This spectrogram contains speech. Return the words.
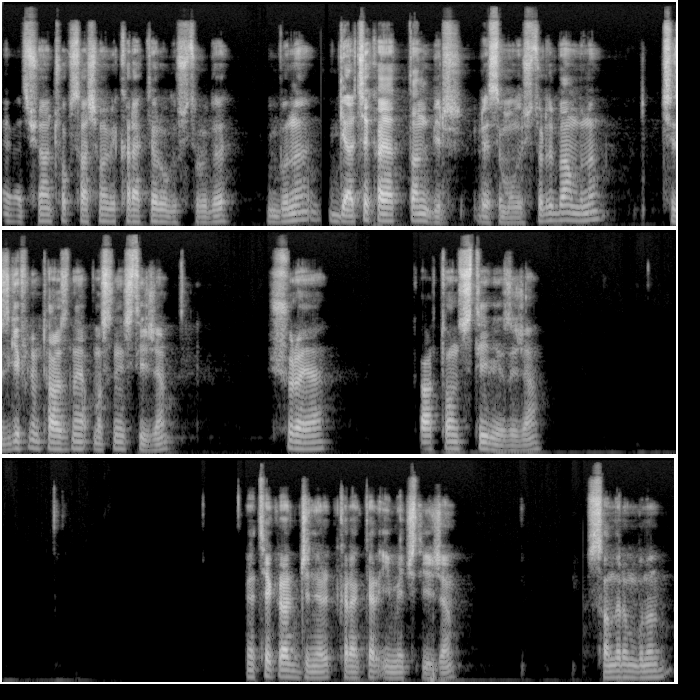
Evet şu an çok saçma bir karakter oluşturdu. Bunu gerçek hayattan bir resim oluşturdu. Ben bunu çizgi film tarzında yapmasını isteyeceğim. Şuraya karton stil yazacağım. Ve tekrar generate karakter image diyeceğim. Sanırım bunun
